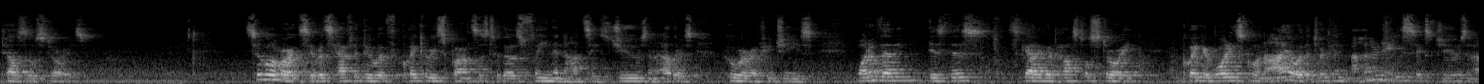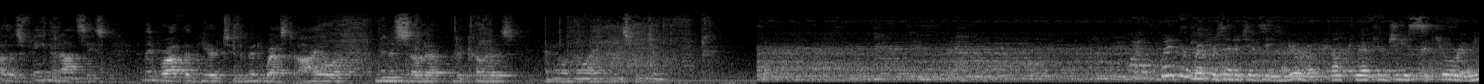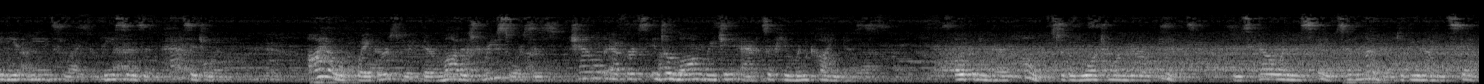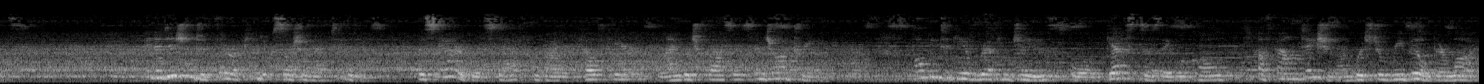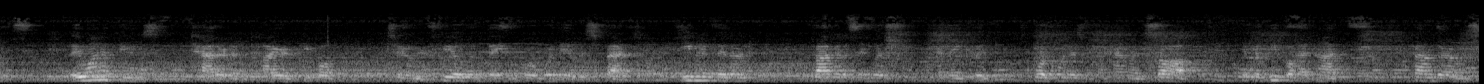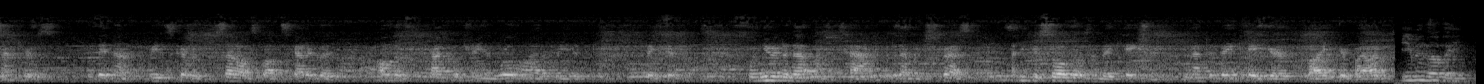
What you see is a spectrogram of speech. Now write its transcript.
tells those stories. Several of our exhibits have to do with Quaker responses to those fleeing the Nazis, Jews and others who were refugees. One of them is this scattergood hostel story, a Quaker boarding school in Iowa that took in 186 Jews and others fleeing the Nazis, and they brought them here to the Midwest, Iowa, Minnesota, Dakotas, and Illinois in this region. While Quaker representatives in Europe helped refugees secure immediate needs like visas and passageway, Iowa Quakers, with their modest resources, channeled efforts into long-reaching acts of human kindness, opening their homes to the war-torn Europeans whose harrowing escapes had led them to the United States. In addition to therapeutic social activities, the Scattergood staff provided health care, language classes, and job training, hoping to give refugees, or guests as they were called, a foundation on which to rebuild their lives. They wanted these tattered and tired people to feel that they were worthy of respect, even if they learned fabulous English and they could work wonders with a hammer and saw. If the people had not found their own centers, if they had not rediscovered themselves about scattergood, all the practical training in the world not have made a big difference. When you're under that much attack, under that much stress, I think your soul goes on vacation. You have to vacate your life, your biography. Even though the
